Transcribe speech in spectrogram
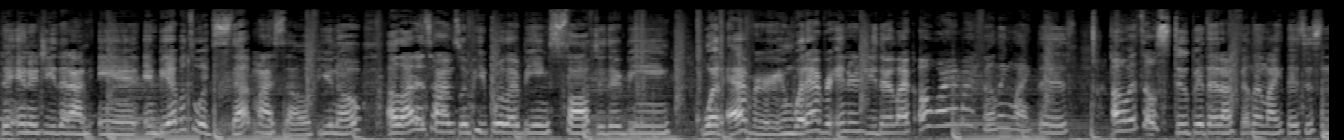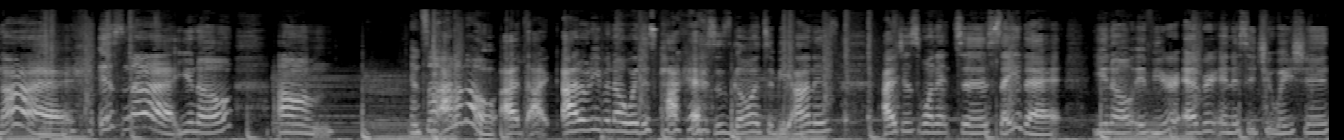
the energy that I'm in and be able to accept myself. You know, a lot of times when people are being soft or they're being whatever in whatever energy, they're like, oh, why am I feeling like this? Oh, it's so stupid that I'm feeling like this. It's not. It's not, you know? Um, and so I don't know. I, I, I don't even know where this podcast is going, to be honest. I just wanted to say that, you know, if you're ever in a situation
